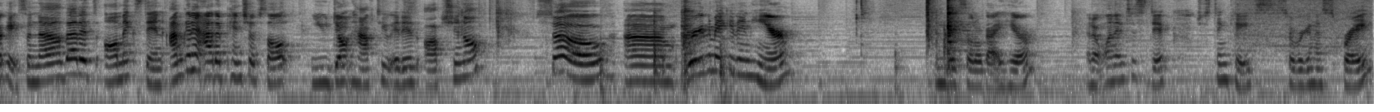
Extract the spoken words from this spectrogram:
Okay, so now that it's all mixed in, I'm gonna add a pinch of salt. You don't have to, it is optional. So um, we're gonna make it in here, in this little guy here. I don't want it to stick, just in case. So we're gonna spray.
